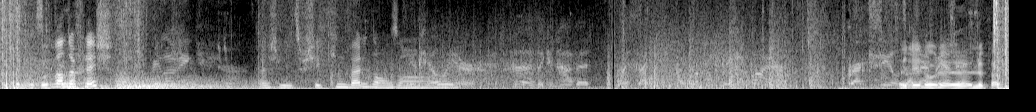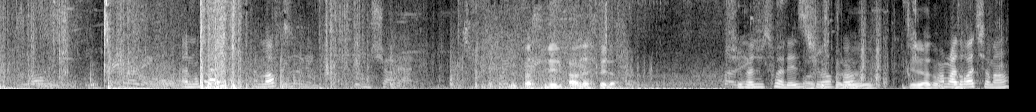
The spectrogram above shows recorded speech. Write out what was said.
Putain, mais quoi, 22 ça flèches. Reloading. Euh, je l'ai touché qu'une balle dans un. Il est low le, le pack. Elle monte vite, elle est morte. Reloading. Getting shot at. Le pass, il est 1 HP là. Je suis pas du tout à l'aise, Ah, je sais pas. Il est là dans À le ma droite, il y en a un.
